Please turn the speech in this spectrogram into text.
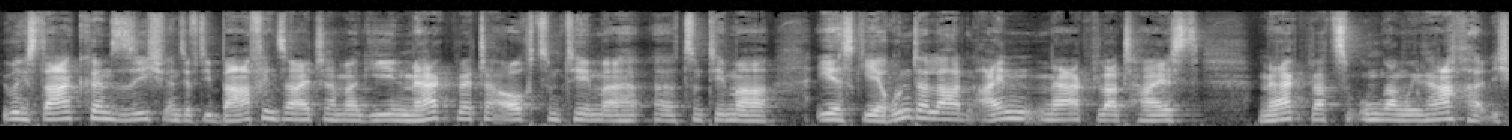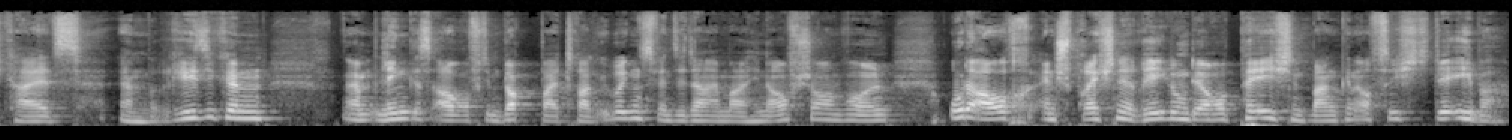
Übrigens, da können Sie sich, wenn Sie auf die BaFin-Seite einmal gehen, Merkblätter auch zum Thema, äh, zum Thema ESG herunterladen. Ein Merkblatt heißt Merkblatt zum Umgang mit Nachhaltigkeitsrisiken. Ähm, Link ist auch auf dem Blogbeitrag übrigens, wenn Sie da einmal hinaufschauen wollen. Oder auch entsprechende Regelung der Europäischen Bankenaufsicht, der EBA.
